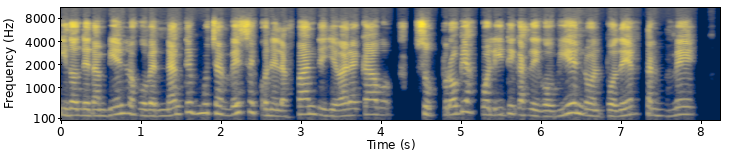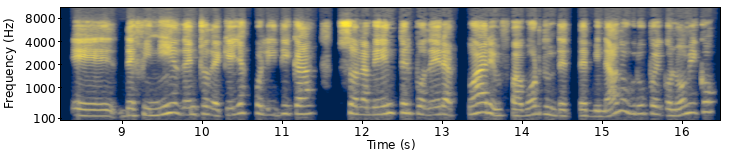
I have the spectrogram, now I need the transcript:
y donde también los gobernantes muchas veces con el afán de llevar a cabo sus propias políticas de gobierno, al poder tal vez eh, definir dentro de aquellas políticas solamente el poder actuar en favor de un determinado grupo económico,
